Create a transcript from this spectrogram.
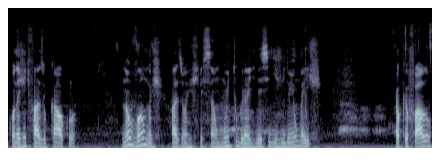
quando a gente faz o cálculo, não vamos fazer uma restrição muito grande nesse indivíduo em um mês. É o que eu falo.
